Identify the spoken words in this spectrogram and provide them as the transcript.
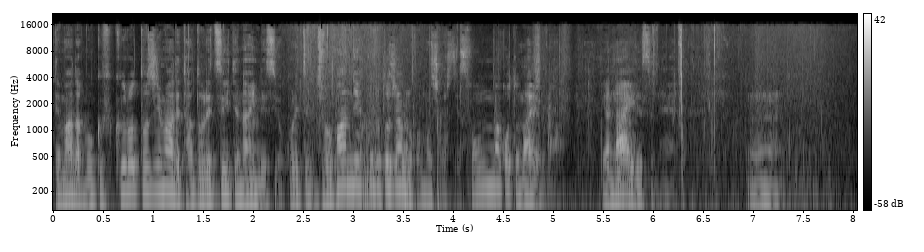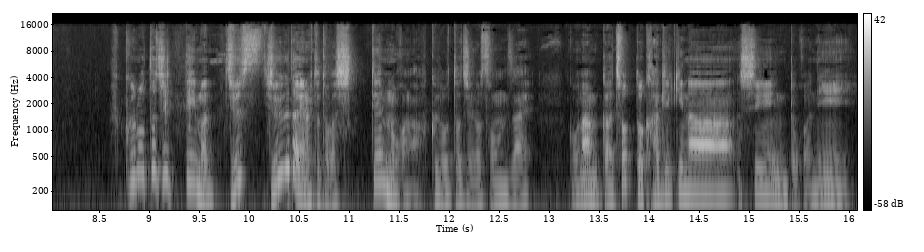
でまだ僕袋閉じまでたどり着いてないんですよ。これって序盤に袋閉じあんのかもしかして。そんなことないよな。いやないですね。うん。袋閉じって今 10, 10代の人とか知ってんのかな？袋閉じの存在。こうなんかちょっと過激なシーンとかに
